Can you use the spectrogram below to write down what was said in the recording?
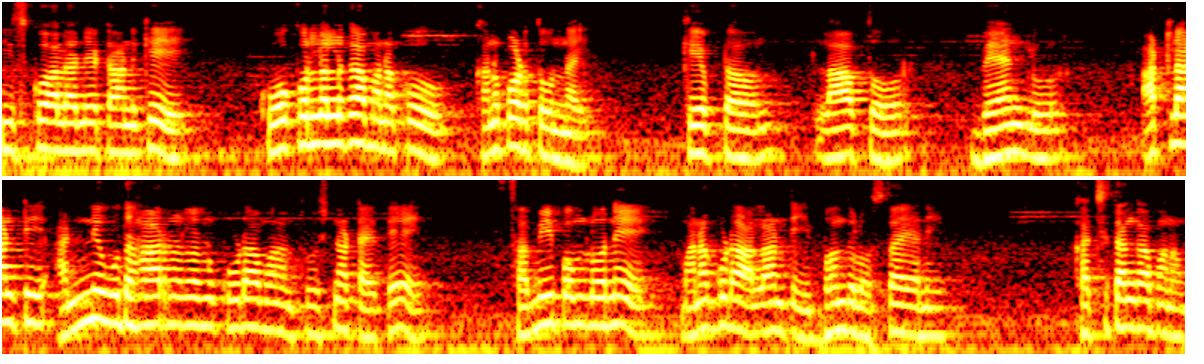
తీసుకోవాలనేటానికి కోకొల్లలుగా మనకు కనపడుతున్నాయి కేప్ టౌన్ లాతోర్ బెంగళూరు అట్లాంటి అన్ని ఉదాహరణలను కూడా మనం చూసినట్టయితే సమీపంలోనే మనకు కూడా అలాంటి ఇబ్బందులు వస్తాయని ఖచ్చితంగా మనం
